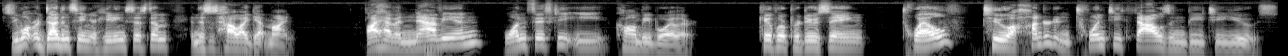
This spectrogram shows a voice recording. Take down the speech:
So you want redundancy in your heating system, and this is how I get mine. I have a Navien 150E combi boiler, capable of producing 12 to 120,000 BTUs.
